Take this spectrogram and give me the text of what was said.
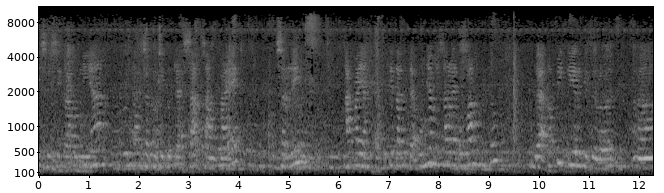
sisi karunia sebegitu dahsyat sampai sering apa yang kita tidak punya misalnya uang itu nggak kepikir gitu loh. Eh,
